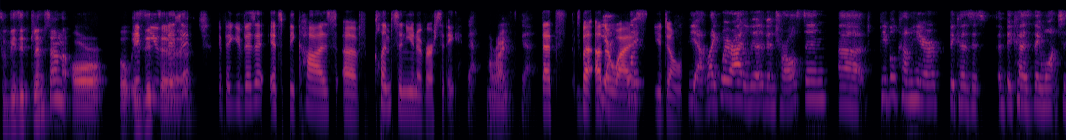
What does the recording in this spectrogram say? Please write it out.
to visit Clemson, or is if it? you uh, visit, if you visit, it's because of Clemson University. Yeah. All right. Yeah. That's, but like- otherwise you don't. Yeah, like where I live in Charleston, uh, people come here because it's because they want to.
